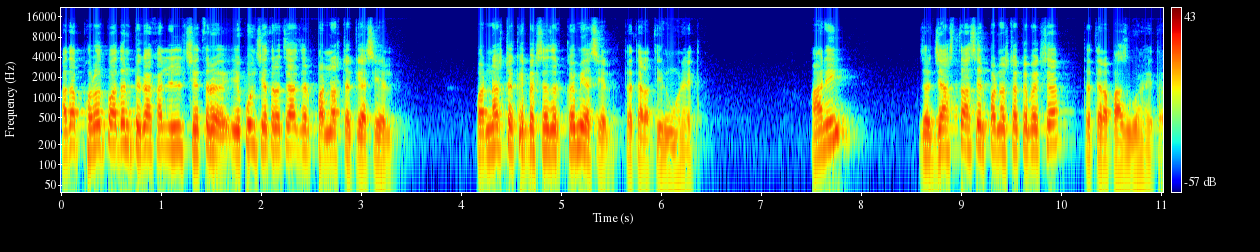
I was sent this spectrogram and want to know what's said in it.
आता फलोत्पादन पिकाखालील क्षेत्र एकूण क्षेत्राचा जर पन्नास टक्के असेल पन्नास टक्केपेक्षा जर कमी असेल तर त्याला तीन गुण आहेत. आणि जर जास्त असेल पन्नास टक्क्यापेक्षा तर त्याला पाच गुण येतं.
